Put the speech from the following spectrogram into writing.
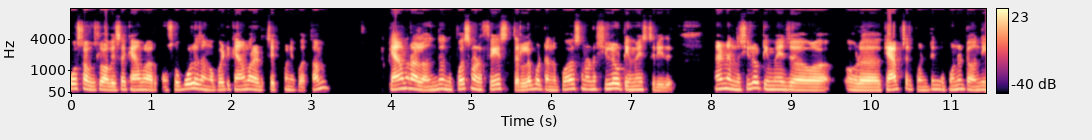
போஸ்ட் ஆஃபீஸில் ஆஃபீஸாக கேமரா இருக்கும். ஸோ போலீஸ் அங்கே போயிட்டு கேமரா எடுத்து செக் பண்ணி பார்த்தா கேமராவில் வந்து அந்த பர்சனோட ஃபேஸ் தெரில பட் அந்த பர்சனோட ஷிலோட் இமேஜ் தெரியுது. அண்ட் அந்த ஷிலோட் இமேஜ் ஓட கேப்சர் பண்ணிட்டு இந்த பொண்ணுகிட்ட வந்து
